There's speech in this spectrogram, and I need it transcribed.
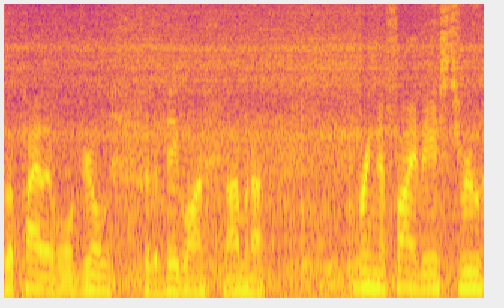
have a pilot hole drilled for the big one. Now I'm gonna bring the 5 ace through.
